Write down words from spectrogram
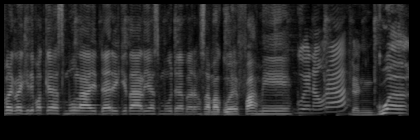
balik lagi di podcast mulai dari kita alias muda bareng sama gue Fahmi. Gue Naura. Dan gua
